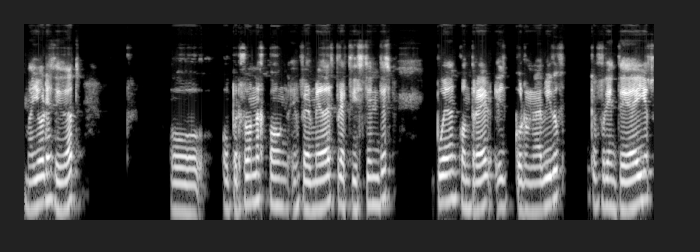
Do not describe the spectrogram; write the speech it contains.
mayores de edad o, o personas con enfermedades preexistentes puedan contraer el coronavirus que frente a ellos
